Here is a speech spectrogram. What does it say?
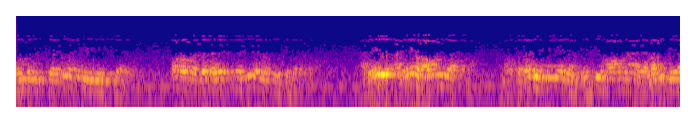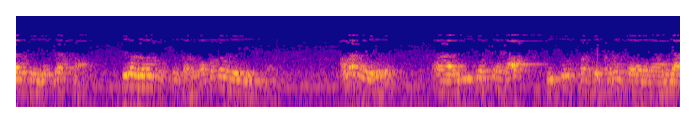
వందలు ఇచ్చారు లేదా ఇచ్చారు. వాళ్ళు పెద్ద డైరెక్ట్ చేసి అదే అదే హోమం చేస్తాం ఒకటే చేయాలి? ప్రతి హోమం ఎలా చేయాలి ఏం చేస్తాం పిల్లలు చూస్తుంటారు ఒక్కొక్కరు వేయి అలా మీరు ఈ చేస్తే టాప్ పీపుల్ ఫర్ డిఫరెంట్ అంగా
